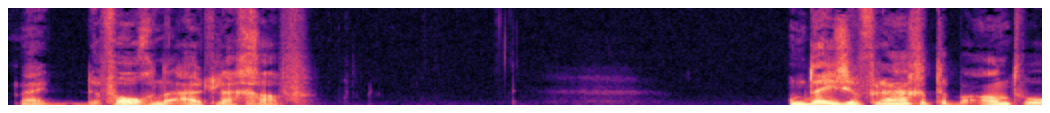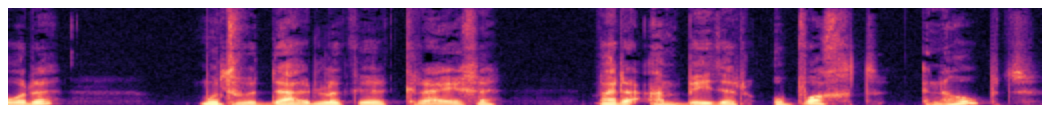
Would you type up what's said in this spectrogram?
mij de volgende uitleg gaf. Om deze vragen te beantwoorden, moeten we duidelijker krijgen waar de aanbidder op wacht en hoopt.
